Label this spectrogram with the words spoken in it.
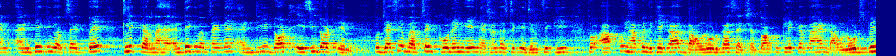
एंड एन की वेबसाइट पे क्लिक करना है। एन की वेबसाइट है एन टी तो जैसे वेबसाइट खोलेंगे नेशनल टेस्टिंग एजेंसी की तो आपको यहाँ पे लिखेगा डाउनलोड का सेक्शन। तो आपको क्लिक करना है डाउनलोड्स पे।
